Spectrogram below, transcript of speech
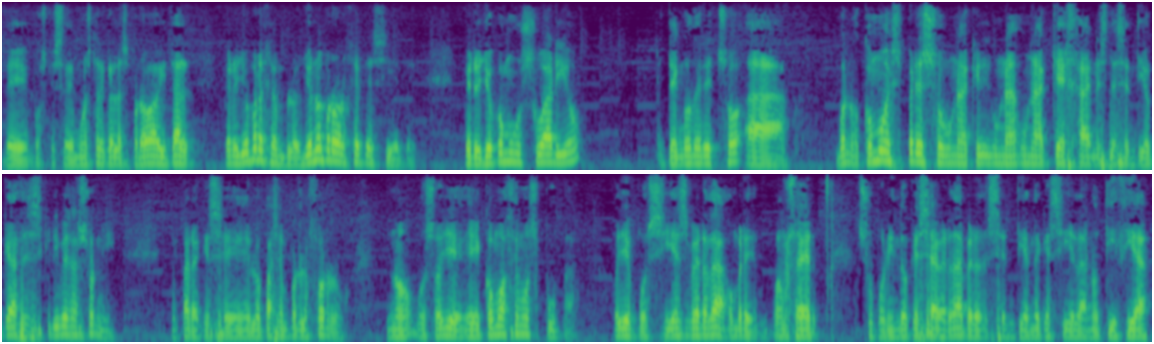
de pues que se demuestre que lo has probado y tal, pero yo, por ejemplo, yo no probado el GT7, pero yo como usuario tengo derecho a, bueno, ¿cómo expreso una, una, una queja en este sentido? ¿Qué haces? ¿Escribes a Sony para que se lo pasen por el forro? No, pues oye, eh, ¿cómo hacemos pupa? Oye, pues si es verdad, hombre, vamos a ver, suponiendo que sea verdad, pero se entiende que si la noticia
